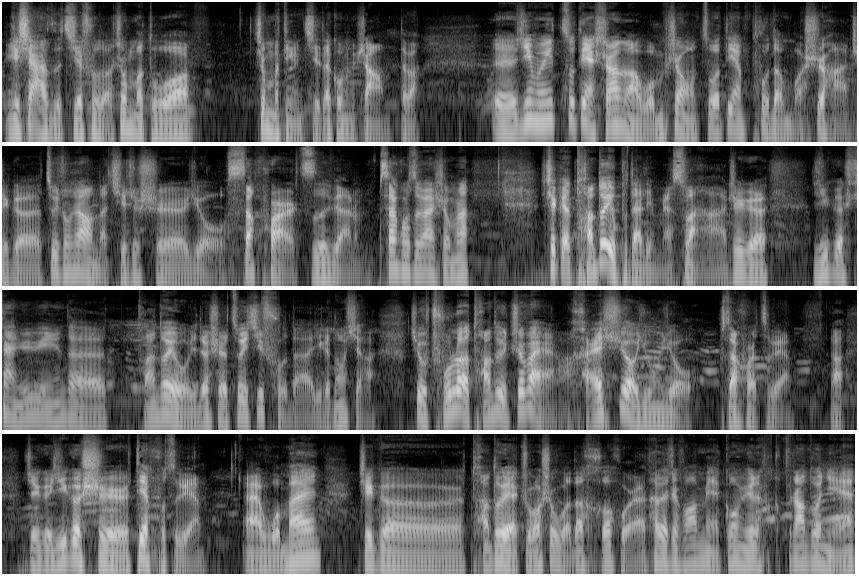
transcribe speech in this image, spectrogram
一下子接触到这么多这么顶级的供应商，对吧？呃，因为做电商啊，我们这种做店铺的模式哈，这个最重要的其实是有三块资源。三块资源什么呢？这个团队不在里面算啊，这个一个善于运营的团队，我觉得是最基础的一个东西啊。就除了团队之外啊，还需要拥有三块资源啊。这个一个是店铺资源。哎，我们这个团队主要是我的合伙人，他在这方面耕耘了非常多年，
